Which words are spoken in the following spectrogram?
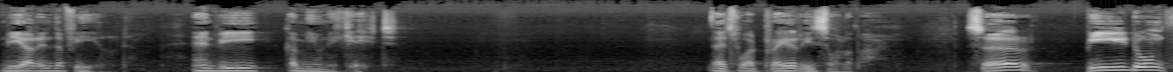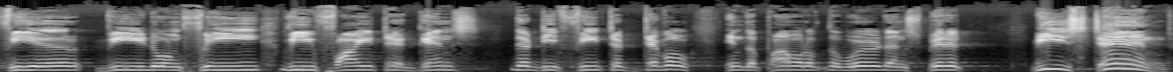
We are in the field and we communicate. That's what prayer is all about. Sir, we don't fear, we don't flee, we fight against the defeated devil in the power of the Word and Spirit. We stand.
